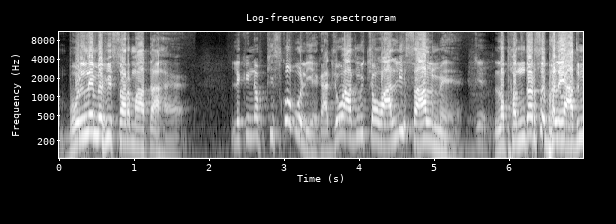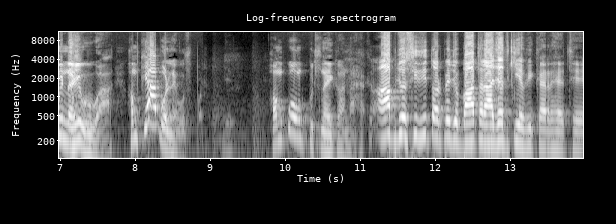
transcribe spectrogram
बोलने में भी शर्म आता है। लेकिन अब किसको बोलिएगा? जो आदमी चौवालीस साल में लफंदर से भले आदमी नहीं हुआ हम क्या बोलें उस पर? हमको कुछ नहीं कहना है। आप जो सीधी तौर पे जो बात राजद की अभी कर रहे थे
